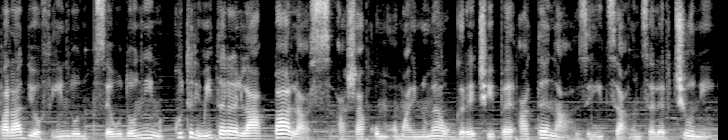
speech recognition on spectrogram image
Palladio fiind un pseudonim, cu trimitere la Palas, așa cum o mai numeau grecii pe Atena, zeița înțelepciunii.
